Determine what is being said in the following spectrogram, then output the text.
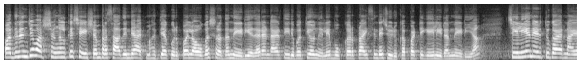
പതിനഞ്ച് വർഷങ്ങൾക്ക് ശേഷം പ്രസാദിന്റെ ആത്മഹത്യാക്കുറിപ്പ് ലോക ശ്രദ്ധ നേടിയത് രണ്ടായിരത്തി ഇരുപത്തിയൊന്നിലെ ബുക്കർ പ്രൈസിന്റെ ചുരുക്കപ്പട്ടികയിൽ ഇടം നേടിയ ചിലിയൻ എഴുത്തുകാരനായ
